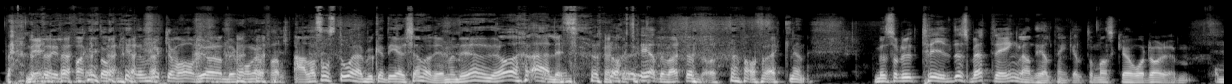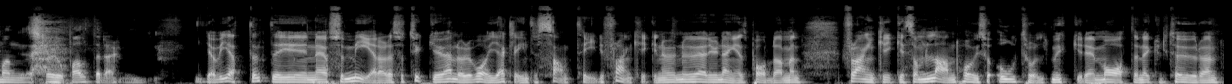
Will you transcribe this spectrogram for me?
Den lilla faktorn, den brukar vara avgörande i många fall. Alla som står här brukar inte erkänna det, men det, det var ärligt. Rakt ut. Hedervärt ändå. ja, verkligen. Men så du trivdes bättre i England helt enkelt, om man ska hårdra det, om man slår ihop allt det där. Jag vet inte, när jag summerade så tycker jag ändå det var en jäkla intressant tid i Frankrike. Nu, nu är det ju en engelsk podd där, men Frankrike som land har ju så otroligt mycket. Det är maten, det är kulturen.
